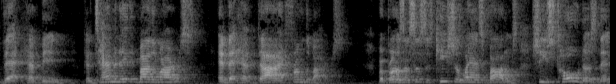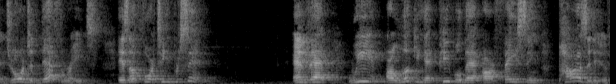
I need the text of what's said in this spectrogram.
that have been contaminated by the virus and that have died from the virus. But brothers and sisters, Keisha Lance Bottoms, she's told us that Georgia death rates is up 14%. And that we are looking at people that are facing positive,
